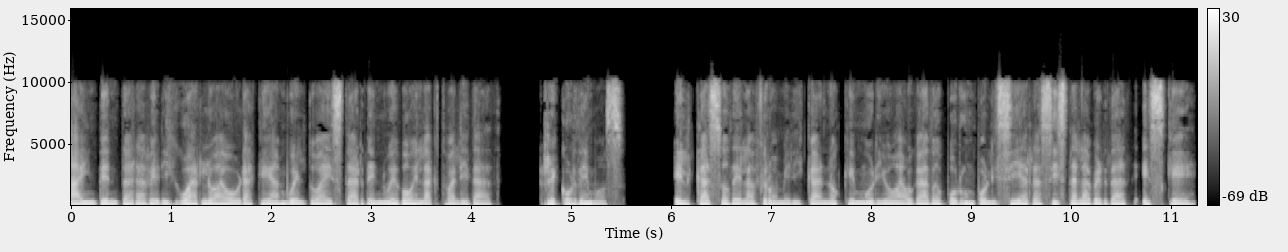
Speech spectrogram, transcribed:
a intentar averiguarlo ahora que han vuelto a estar de nuevo en la actualidad. Recordemos. El caso del afroamericano que murió ahogado por un policía racista la verdad es que,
